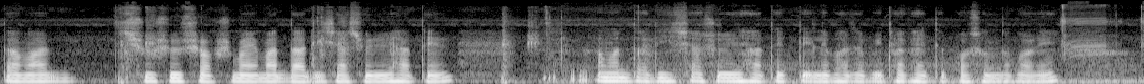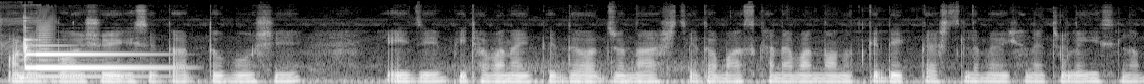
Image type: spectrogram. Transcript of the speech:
তো আমার শ্বশুর সবসময় আমার দাদি শাশুড়ির হাতের আমার দাদি শাশুড়ির হাতের তেলে ভাজা পিঠা খাইতে পছন্দ করে। অনেক বয়স হয়ে গেছে তার, তবুও সে এই যে পিঠা বানাইতে দেওয়ার জন্য আসছে। তো মাঝখানে আমার ননদকে দেখতে আসছিলাম ওইখানে চলে গেছিলাম।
